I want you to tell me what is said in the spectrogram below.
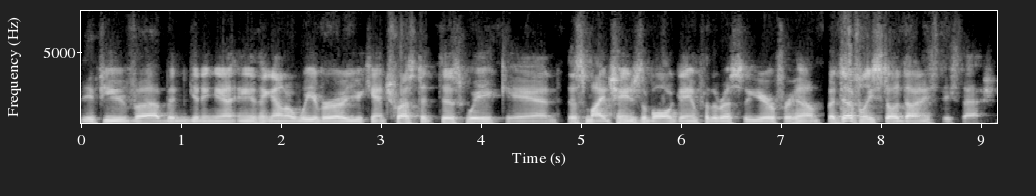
If you've uh, been getting anything on a Weaver, you can't trust it this week, and this might change the ball game for the rest of the year for him. But definitely still a dynasty stash.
